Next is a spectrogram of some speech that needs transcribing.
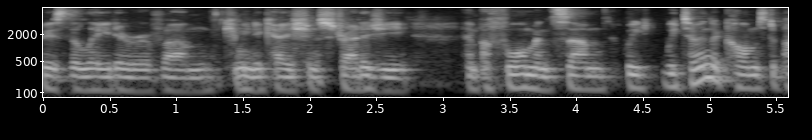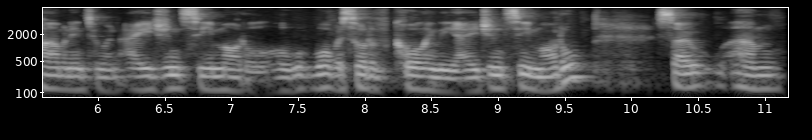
who's the leader of um, communication strategy and performance, um, we, we turned the comms department into an agency model, or what we're sort of calling the agency model. So um,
